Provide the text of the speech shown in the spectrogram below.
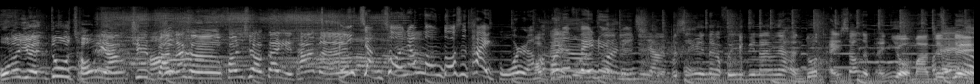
我们远渡重洋去把那个欢笑带给他们。你讲错，人家梦多是泰国人，不是菲律宾。不是因为那个菲律宾那边很多台商的朋友嘛，对不对？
